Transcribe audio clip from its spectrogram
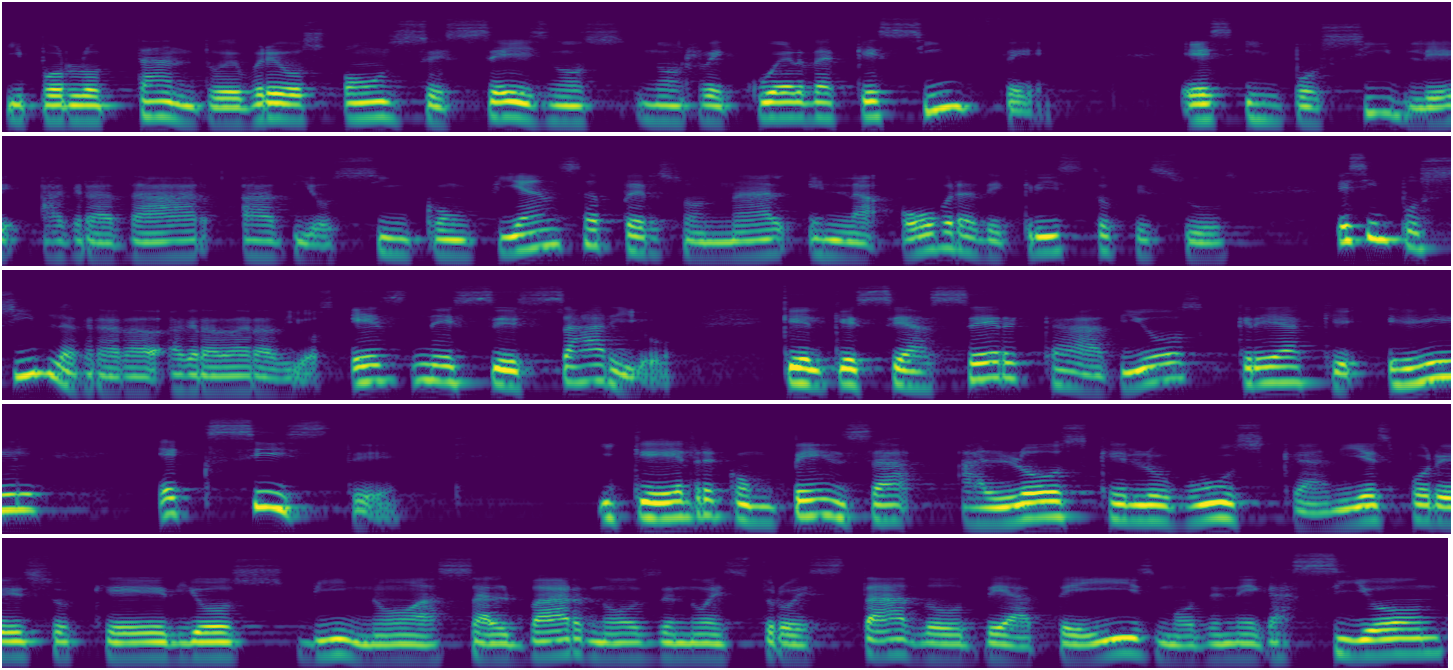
Y por lo tanto, Hebreos 11:6 nos, nos recuerda que sin fe es imposible agradar a Dios. Sin confianza personal en la obra de Cristo Jesús, es imposible agradar, a Dios. Es necesario que el que se acerca a Dios crea que Él existe y que Él recompensa a los que lo buscan. Y es por eso que Dios vino a salvarnos de nuestro estado de ateísmo, de negación,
